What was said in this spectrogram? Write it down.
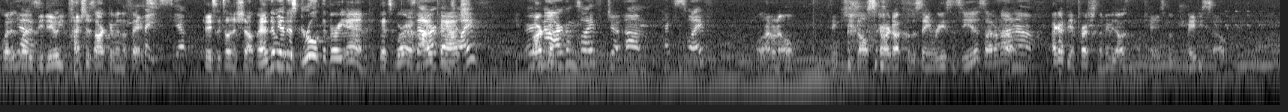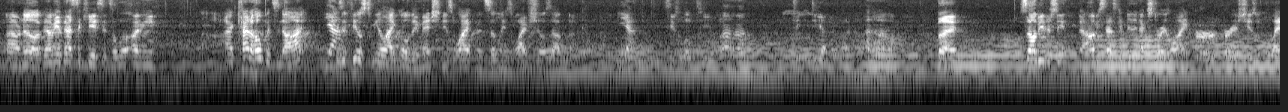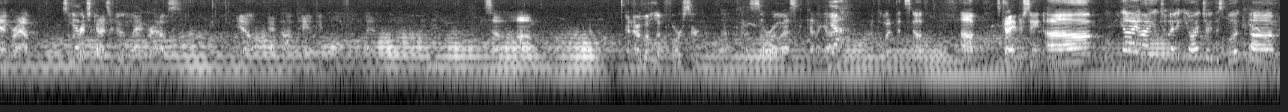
What, what does he do? He punches Arkham in the face. Face. Yep. Basically telling him to shut up. And then we have this girl at the very end that's wearing Is an that eye Arkham's patch. wife? Or Arkham- not Arkham's wife? Jo- um, Hex's wife? Well, I don't know. I think she's all scarred up for the same reasons he is? I don't know. I don't know. I got the impression that maybe that wasn't the case, but maybe so. I don't know. I mean, if that's the case, it's a little. I mean, I kind of hope it's not. Yeah. Because it feels to me like, oh, they mentioned his wife, and then suddenly his wife shows up. Oh. Yeah. Seems a little too Uh uh, huh. t- together. and whatnot. Uh huh. But so that'll be interesting. Now, Obviously, that's gonna be the next storyline. Her her issues with the land grab. So the Yep. rich guys are doing land grabs, you know, and not paying people off for the land. So, um, and their little enforcer, kind of Zorro-esque kind of guy Yeah. with the whip and stuff. Um, it's kind of interesting. Um, yeah, I, I, enjoy, you know, I enjoyed this book. Yeah. Um,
